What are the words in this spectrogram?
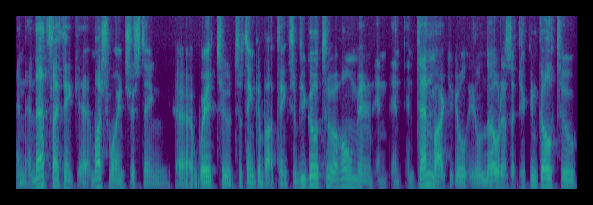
and and that's I think a much more interesting uh, way to to think about things. If you go to a home in, in, in Denmark, you'll you'll notice that you can go to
